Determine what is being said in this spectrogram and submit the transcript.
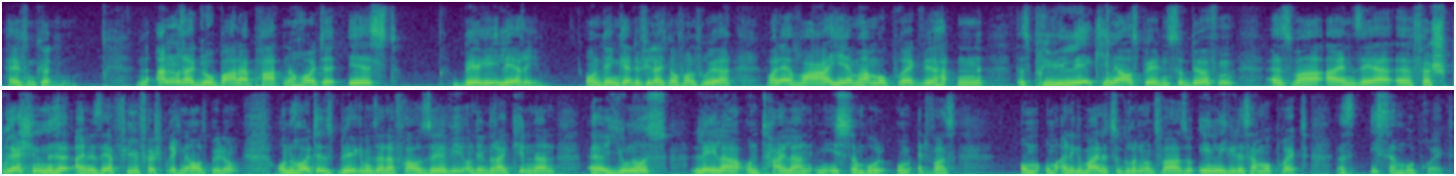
helfen könnten. Ein anderer globaler Partner heute ist Bilge Ileri. Und den kennt ihr vielleicht noch von früher, weil er war hier im Hamburg-Projekt. Wir hatten das Privileg, ihn ausbilden zu dürfen. Es war ein sehr äh, versprechende, eine sehr vielversprechende Ausbildung. Und heute ist Bilge mit seiner Frau Silvi und den drei Kindern äh, Yunus, Leila und Thailand in Istanbul, um etwas um, um eine Gemeinde zu gründen, und zwar so ähnlich wie das Hamburg-Projekt, das Istanbul-Projekt.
